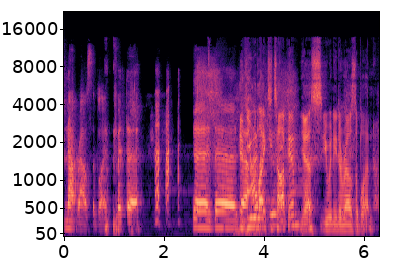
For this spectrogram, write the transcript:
not rouse the blood, but the the the. the If you would I'm like to human- top him, yes, you would need to rouse the blood.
